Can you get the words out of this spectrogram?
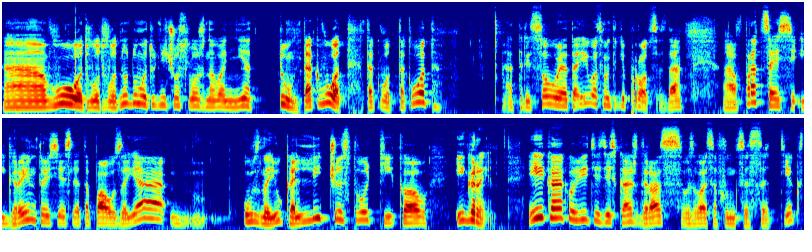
А, вот, вот, вот. Ну, думаю, тут ничего сложного нету. Так вот, так вот, так вот. Отрисовываю это. И вот смотрите процесс, да. А, в процессе игры, то есть если это пауза, я узнаю количество тиков игры. И как вы видите, здесь каждый раз вызывается функция setText,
